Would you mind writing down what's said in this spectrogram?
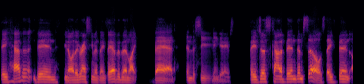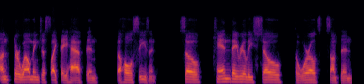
they haven't been, you know, in the grand scheme of things, they haven't been like bad in the seeding games. They've just kind of been themselves. They've been underwhelming just like they have been the whole season. So can they really show the world something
